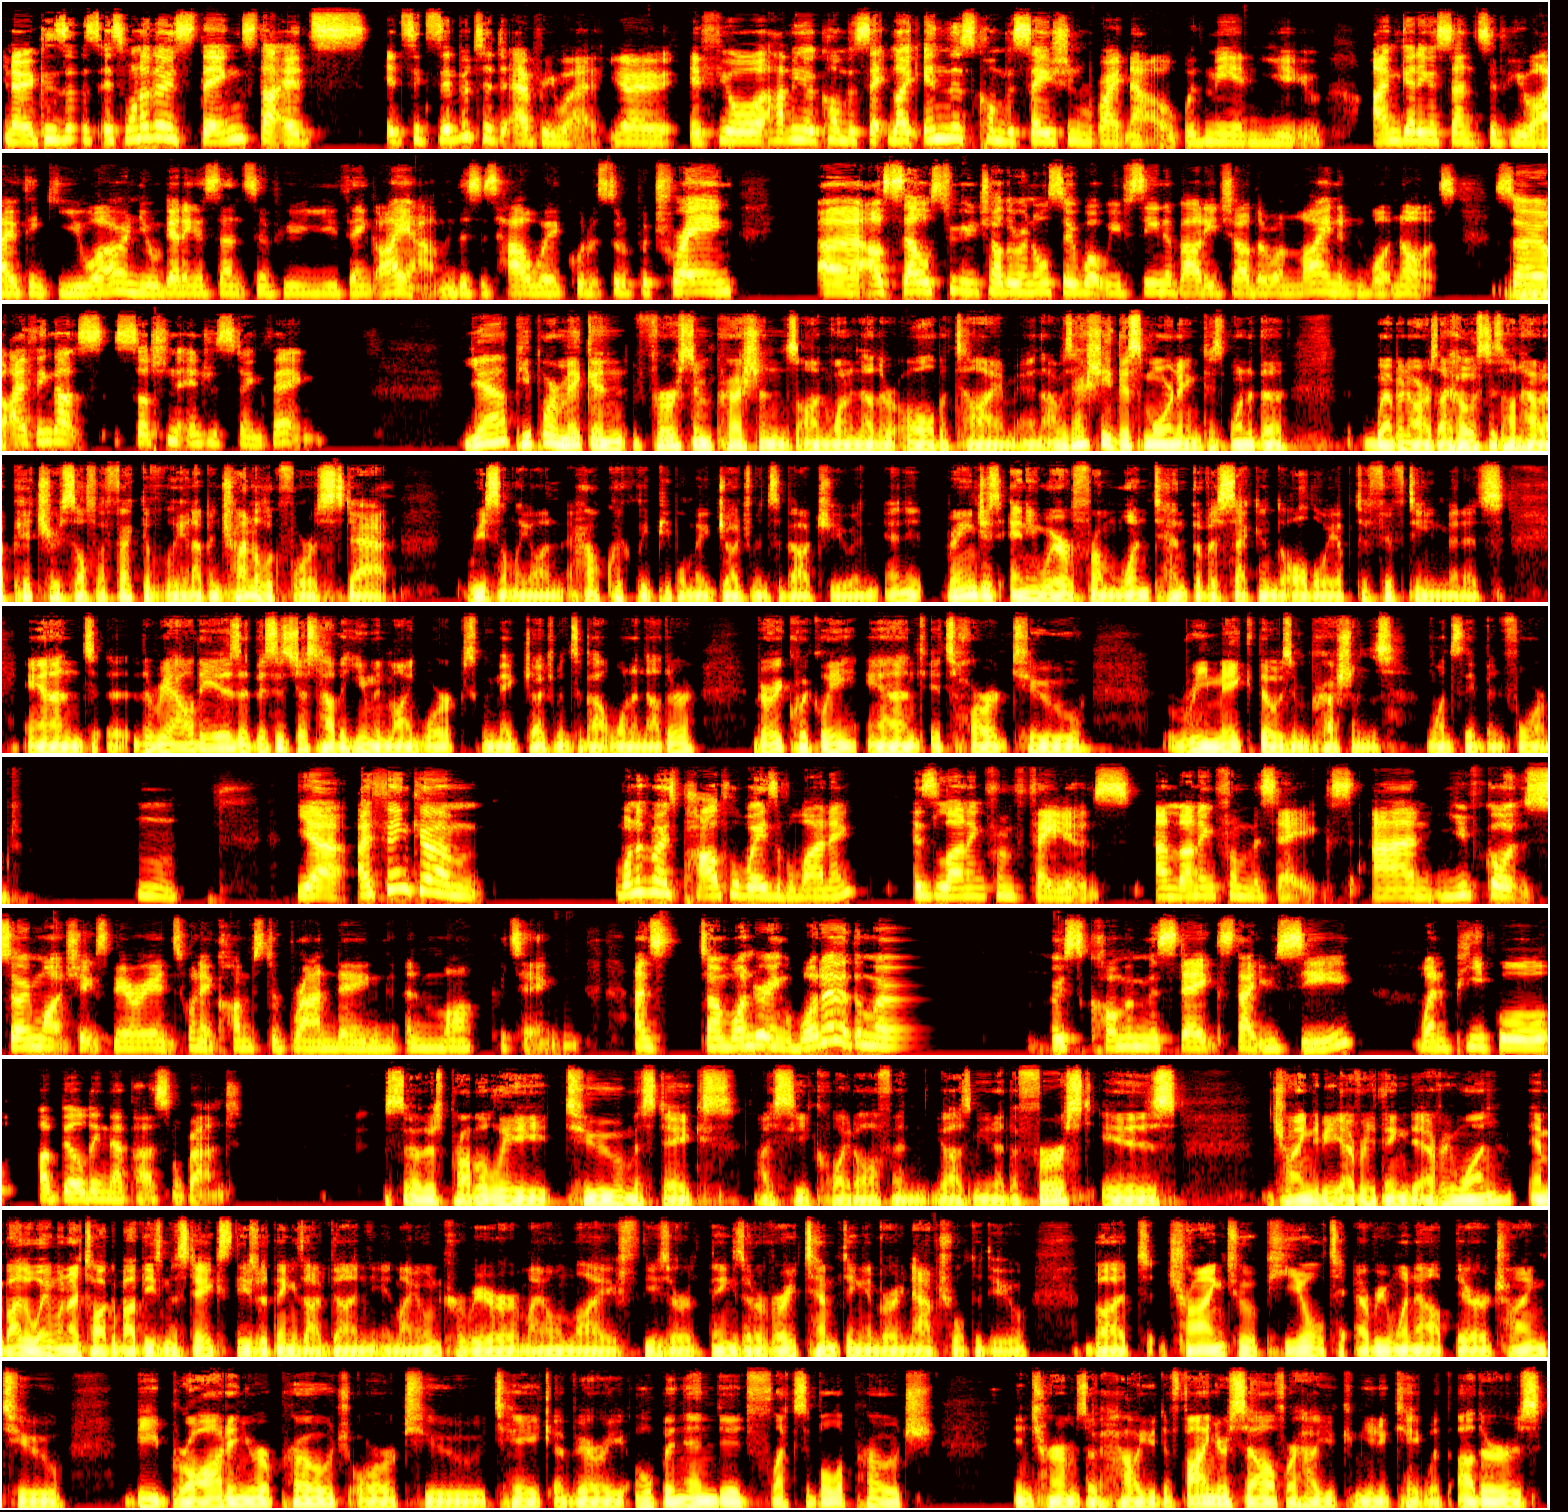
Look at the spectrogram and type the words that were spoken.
you know because it's, it's one of those things that it's it's exhibited everywhere you know if you're having a conversation like in this conversation right now with me and you i'm getting a sense of who i think you are and you're getting a sense of who you think i am and this is how we're sort of portraying uh, ourselves to each other and also what we've seen about each other online and whatnot so right. i think that's such an interesting thing yeah, people are making first impressions on one another all the time. And I was actually this morning, because one of the webinars I host is on how to pitch yourself effectively. And I've been trying to look for a stat recently on how quickly people make judgments about you. And, and it ranges anywhere from one tenth of a second all the way up to 15 minutes. And uh, the reality is that this is just how the human mind works. We make judgments about one another very quickly, and it's hard to remake those impressions once they've been formed. Mm. Yeah, I think um, one of the most powerful ways of learning is learning from failures and learning from mistakes. And you've got so much experience when it comes to branding and marketing. And so I'm wondering, what are the mo- most common mistakes that you see when people are building their personal brand? So there's probably two mistakes I see quite often, Yasmina. The first is trying to be everything to everyone. And by the way, when I talk about these mistakes, these are things I've done in my own career, my own life. These are things that are very tempting and very natural to do. But trying to appeal to everyone out there, trying to be broad in your approach or to take a very open ended, flexible approach in terms of how you define yourself or how you communicate with others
